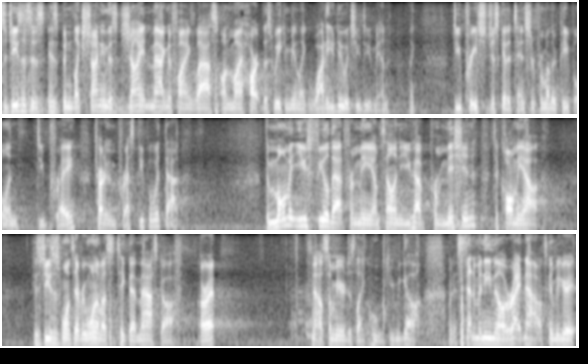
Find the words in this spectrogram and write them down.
so Jesus is, has been like shining this giant magnifying glass on my heart this week and being like, why do you do what you do, man? Like, do you preach to just get attention from other people? And do you pray, try to impress people with that? The moment you feel that from me, I'm telling you, you have permission to call me out. Because Jesus wants every one of us to take that mask off, all right? Now, some of you are just like, ooh, here we go. I'm going to send him an email right now. It's going to be great.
